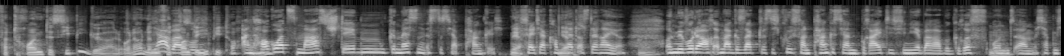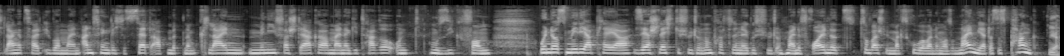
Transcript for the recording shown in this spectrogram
verträumte Hippie-Girl, oder? Oder eine ja, verträumte so Hippie-Tochter. An? Hogwarts-Maßstäben gemessen ist es ja punkig. Ja. Fällt ja komplett ja, aus der Reihe. Und mir wurde auch immer gesagt, was ich cool fand, Punk ist ja ein breit definierbarer Begriff. Mhm. Und ähm, ich habe mich lange Zeit über mein anfängliches Setup mit einem kleinen Mini-Verstärker meiner Gitarre und Musik vom Windows Media Player sehr schlecht gefühlt und unprofessionell gefühlt. Und meine Freunde, zum Beispiel Max Gruber, waren immer so, nein, Mia, das ist Punk. Ja.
